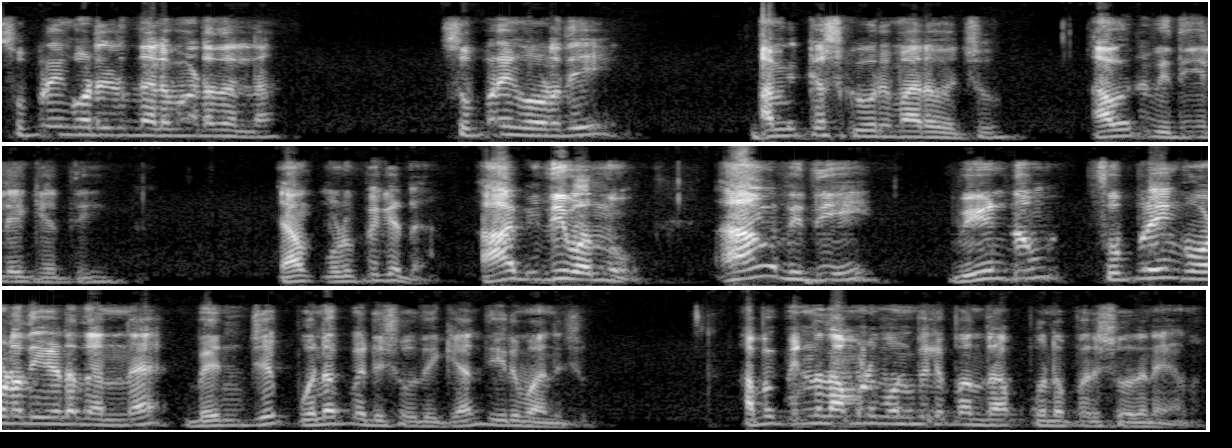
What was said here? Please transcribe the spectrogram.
സുപ്രീം കോടതിയുടെ നിലപാടതല്ല സുപ്രീം കോടതി അമിക്കസ് ക്യൂറിമാരെ വെച്ചു. അവർ വിധിയിലേക്ക് എത്തി. ഞാൻ മുടിപ്പിക്കട്ടെ. ആ വിധി വന്നു. ആ വിധി വീണ്ടും സുപ്രീം കോടതിയുടെ തന്നെ ബെഞ്ച് പുനഃപരിശോധിക്കാൻ തീരുമാനിച്ചു. അപ്പൊ പിന്നെ നമ്മുടെ മുൻപിൽ ഇപ്പൊ എന്താ? പുനഃപരിശോധനയാണ്.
